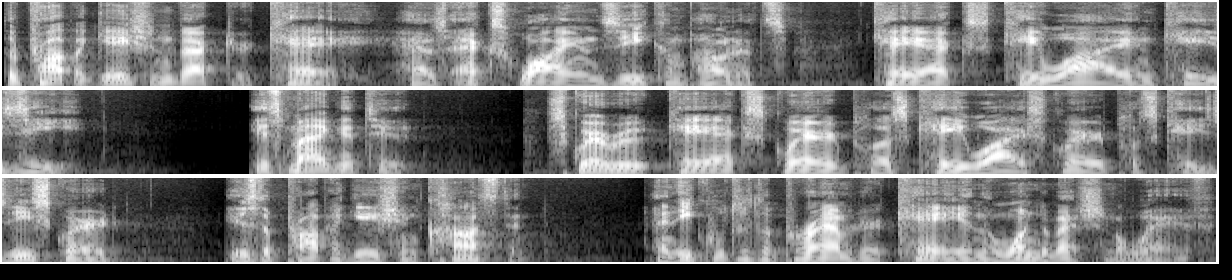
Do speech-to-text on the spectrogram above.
The propagation vector k has x, y, and z components kx, ky, and kz. Its magnitude square root kx squared plus ky squared plus kz squared is the propagation constant and equal to the parameter k in the one-dimensional wave.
